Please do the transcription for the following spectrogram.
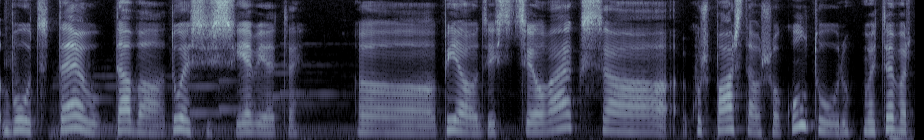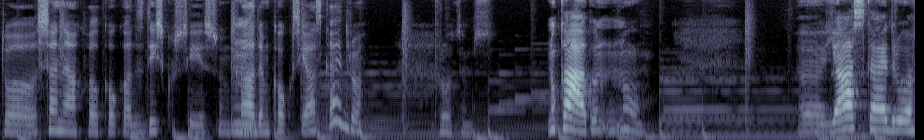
būt tev, tavā, tu esi sieviete, uh, pieaudzis cilvēks, uh, kurš pārstāv šo kultūru, vai tev ar to sanāk vēl kaut kādas diskusijas, un Mm. kādam kaut kas jāskaidro? Protams. Nu, kā, nu, eh, jāskaidro.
